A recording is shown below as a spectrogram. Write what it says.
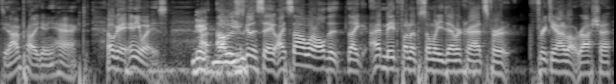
Dude, I'm probably getting hacked. Okay. Anyways, Good, I, I was just gonna say I saw what all the like. I made fun of so many Democrats for freaking out about Russia.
